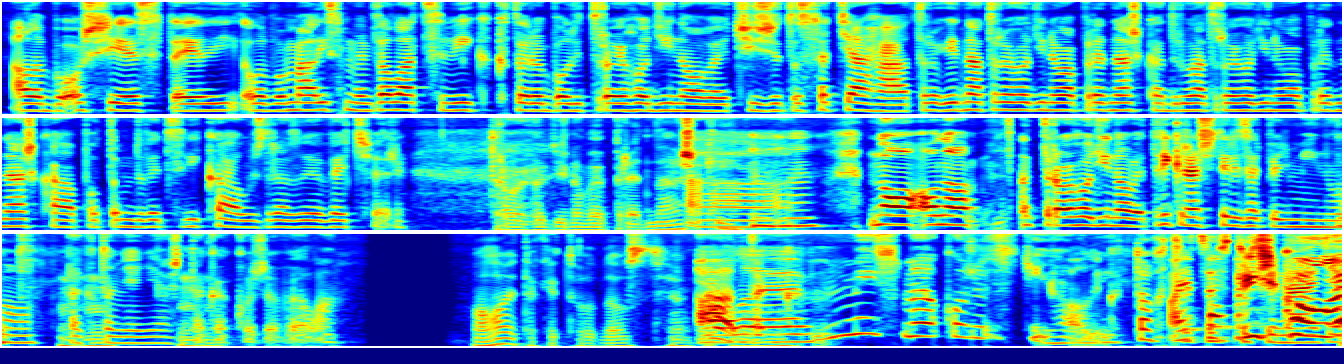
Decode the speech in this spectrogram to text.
alebo o 6, lebo mali sme veľa cvík, ktoré boli trojhodinové, čiže to sa ťahá. Jedna trojhodinová prednáška, druhá trojhodinová prednáška a potom dve cvíka a už zrazu je večer. Trojhodinové prednášky. A... No ono, trojhodinové, 3x45 minút, No. tak to nie je až tak akože veľa. Ale aj takéto dosť. Ale my sme akože stíhali. Kto chce Aj si škole.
